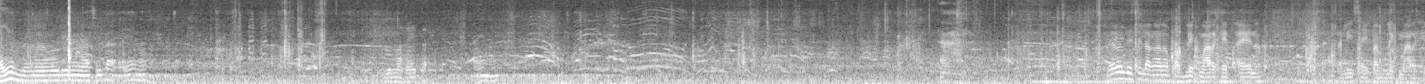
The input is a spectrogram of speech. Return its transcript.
Ayun, may mga huli na nga sila. Ayan ha. Hindi makita. Ayun ha. Meron din sila nga ng public market. Ayan o. Talisay public market.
